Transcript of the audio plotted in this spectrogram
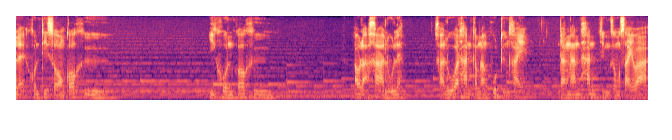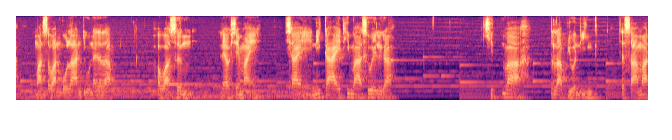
และคนที่สองก็คือ อีกคนก็คือ เอาละข้ารู้แล้วข้ารู้ว่าท่านกำลังพูดถึงใคร ดังนั้นท่านจึงสงสัยว่ามารสวรรค์โบราณอยู่ในระดับภาวะซึ่งแล้วใช่ไหม ใช่นิกายที่มาช่วยเหลือ คิดว่าระดับหยวนอิง จะสามารถ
